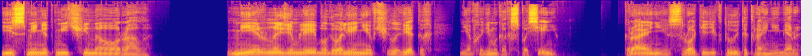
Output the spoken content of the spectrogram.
и сменят мечи на орала? Мир на земле и благоволение в человеках необходимы как спасение. Крайние сроки диктуют и крайние меры.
